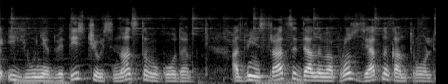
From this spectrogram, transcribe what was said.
июня 2018 года. Администрации данный вопрос взят на контроль.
